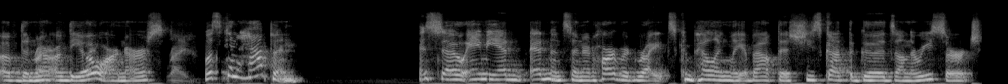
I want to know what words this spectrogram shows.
of the right. of the OR nurse. Right. What's going to happen? And so Amy Ed- Edmondson at Harvard writes compellingly about this. She's got the goods on the research.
